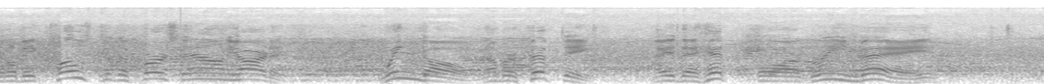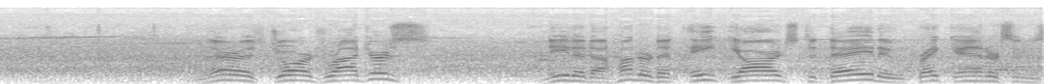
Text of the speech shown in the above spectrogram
It'll be close to the first down yardage. Wingo, number 50, made the hit for Green Bay. And there is George Rogers. Needed 108 yards today to break Anderson's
